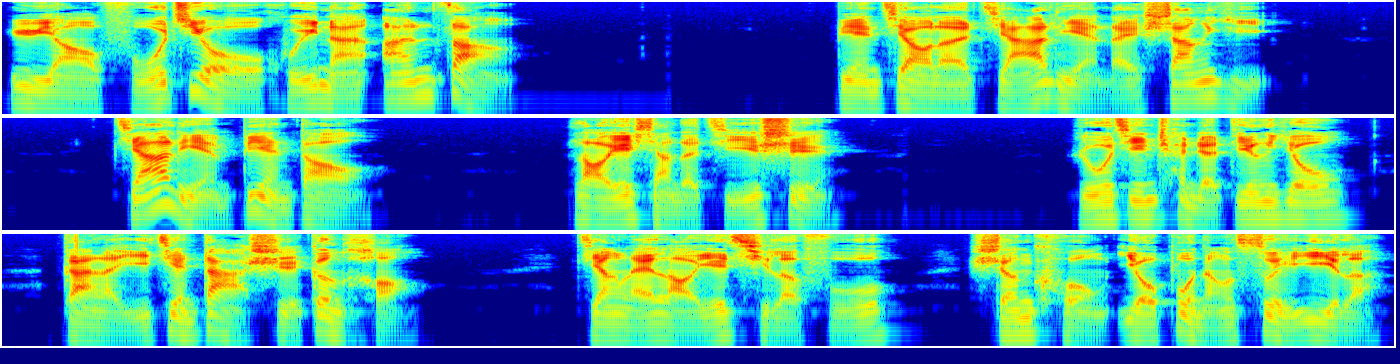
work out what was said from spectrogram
欲要扶柩回南安葬，便叫了贾琏来商议。贾琏便道：“老爷想的极是，如今趁着丁忧，干了一件大事更好，将来老爷起了福。”生恐又不能遂意了，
